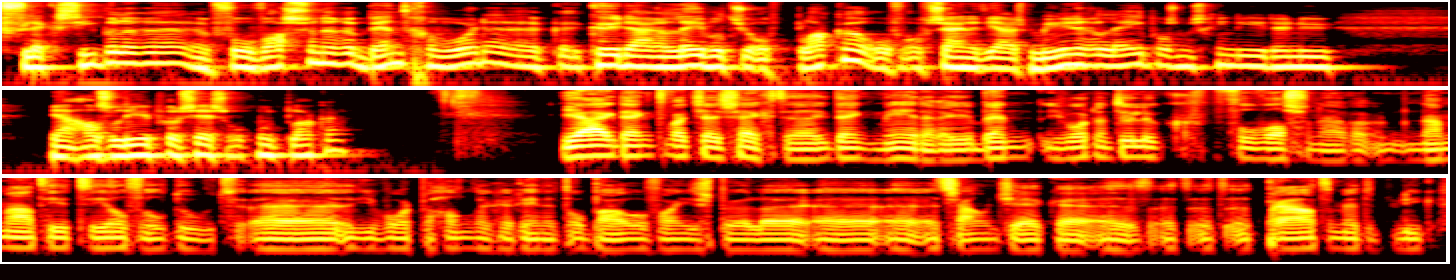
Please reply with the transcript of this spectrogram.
flexibelere, volwassenere bent geworden? Eh, kun je daar een labeltje op plakken? Of, of zijn het juist meerdere labels misschien die je er nu ja, als leerproces op moet plakken? Ja, ik denk wat jij zegt. Eh, ik denk meerdere. Je, bent, je wordt natuurlijk volwassener eh, naarmate je het heel veel doet. je wordt handiger in het opbouwen van je spullen, het soundchecken, het, het, het, het, praten met het publiek.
